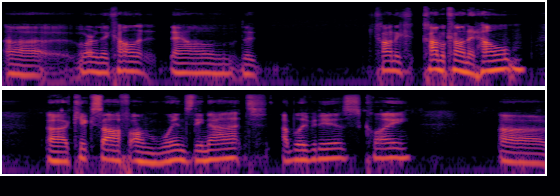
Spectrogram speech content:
uh, what are they calling it now? The Comic Con at home uh, kicks off on Wednesday night, I believe it is. Clay. Uh,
